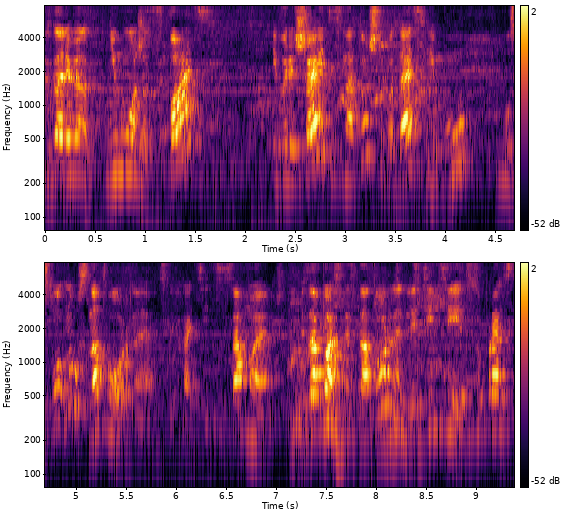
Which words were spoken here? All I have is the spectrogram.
Когда ребенок не может спать, и вы решаетесь на то, чтобы дать ему услов... ну, снотворное, если хотите. Самое безопасное снотворное для детей – супрастин.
